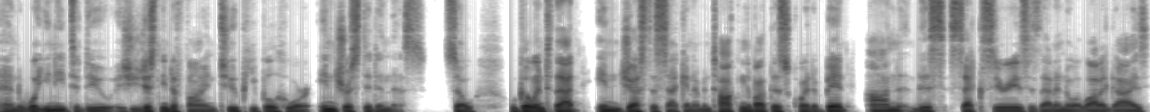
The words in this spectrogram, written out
And what you need to do is you just need to find two people who are interested in this. So we'll go into that in just a second. I've been talking about this quite a bit on this sex series, is that I know a lot of guys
